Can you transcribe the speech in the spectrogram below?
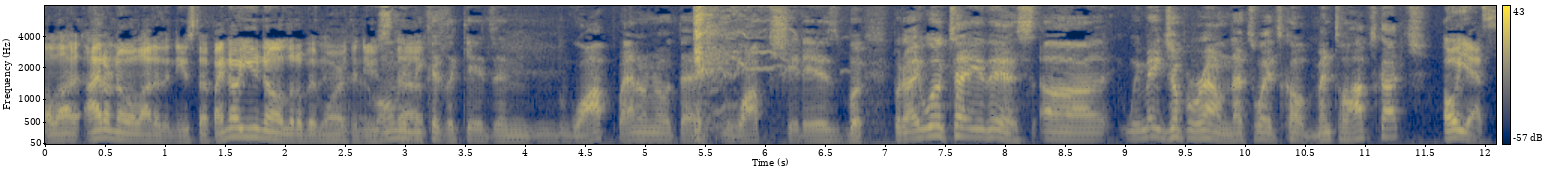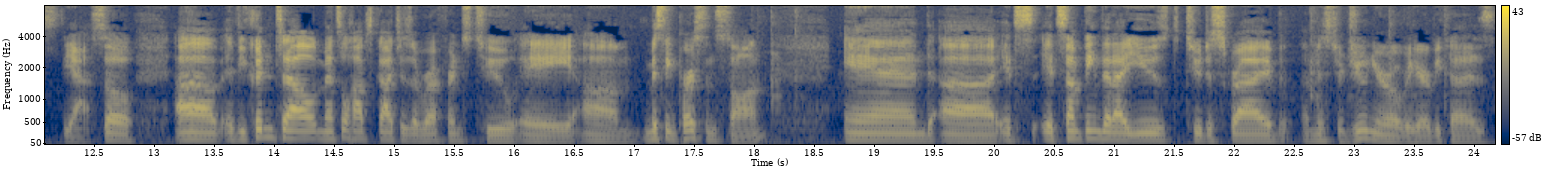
a lot. I don't know a lot of the new stuff. I know you know a little bit more of the new Only stuff. Only because the kids in WAP. I don't know what that WAP shit is, but but I will tell you this. Uh, we may jump around. That's why it's called mental hopscotch. Oh yes, yeah. So uh, if you couldn't tell, "Mental Hopscotch" is a reference to a um, missing person song, and uh, it's it's something that I used to describe uh, Mr. Junior over here because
